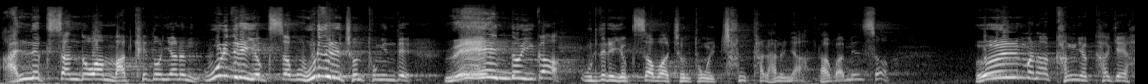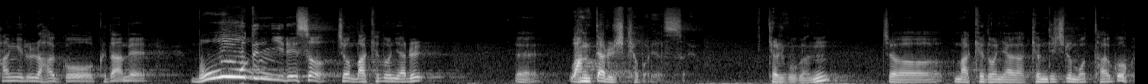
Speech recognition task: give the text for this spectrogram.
알렉산더와 마케도니아는 우리들의 역사고 우리들의 전통인데 왜 너희가 우리들의 역사와 전통을 찬탈하느냐라고 하면서 얼마나 강력하게 항의를 하고 그 다음에 모든 일에서 저 마케도니아를 왕따를 시켜버렸어요. 결국은 저 마케도니아가 견디지를 못하고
